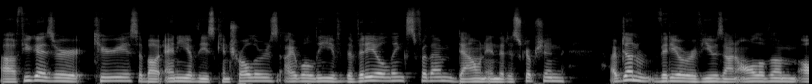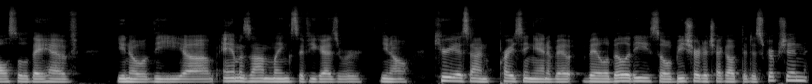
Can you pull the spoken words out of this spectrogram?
Uh, if you guys are curious about any of these controllers, I will leave the video links for them down in the description. I've done video reviews on all of them. Also, they have you know the uh, Amazon links if you guys were you know curious on pricing and av- availability, so be sure to check out the description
